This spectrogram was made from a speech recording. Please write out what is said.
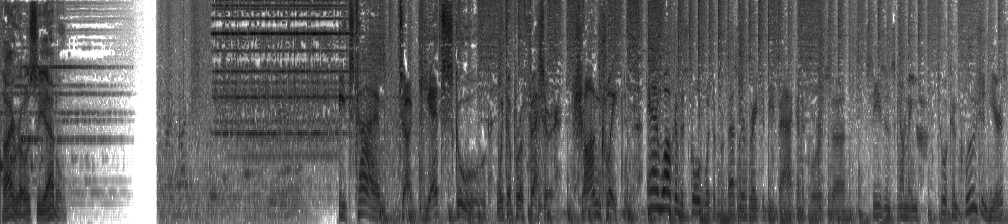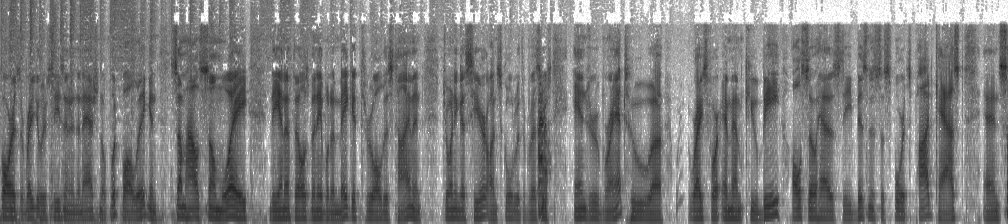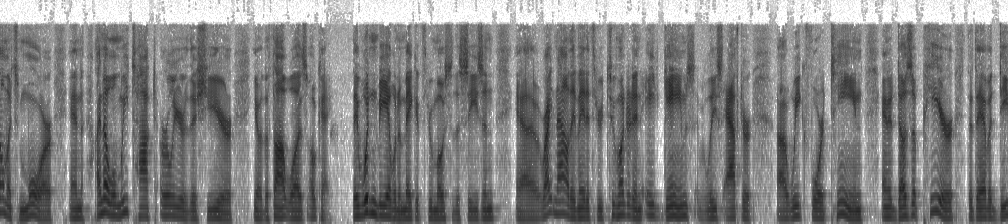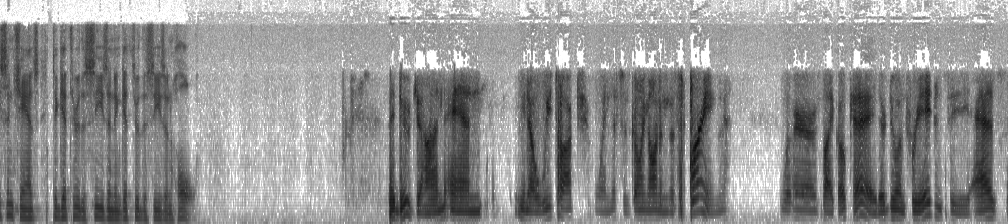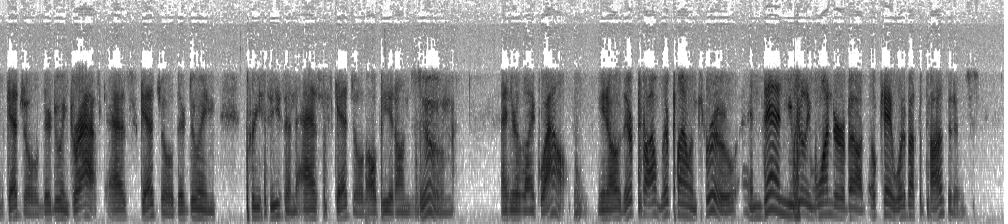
KIRO, Seattle. It's time to get schooled with the professor, John Clayton. And welcome to Schooled with the Professor. Great to be back. And of course, uh, season's coming to a conclusion here as far as the regular season in the National Football League. And somehow, some way, the NFL has been able to make it through all this time. And joining us here on Schooled with the Professor is Andrew Brandt, who uh, writes for MMQB, also has the Business of Sports podcast, and so much more. And I know when we talked earlier this year, you know, the thought was, okay, they wouldn't be able to make it through most of the season. Uh, right now, they made it through 208 games, at least after uh, week 14, and it does appear that they have a decent chance to get through the season and get through the season whole. They do, John. And, you know, we talked when this was going on in the spring where it's like, okay, they're doing free agency as scheduled. They're doing draft as scheduled. They're doing preseason as scheduled, albeit on Zoom. And you're like, wow, you know, they're they're plowing through. And then you really wonder about, okay, what about the positives?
